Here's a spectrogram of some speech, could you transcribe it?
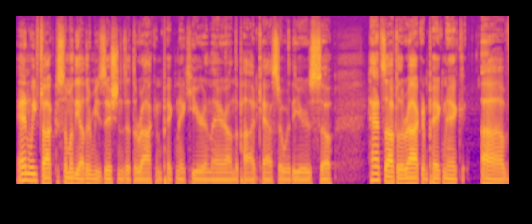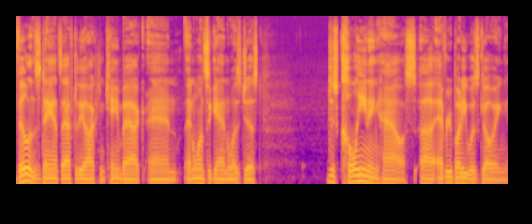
and we've talked to some of the other musicians at the Rockin' Picnic here and there on the podcast over the years. So, hats off to the Rockin' Picnic. Uh, Villains Dance after the auction came back and and once again was just just cleaning house. Uh, everybody was going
